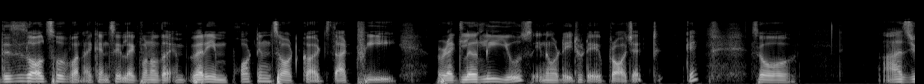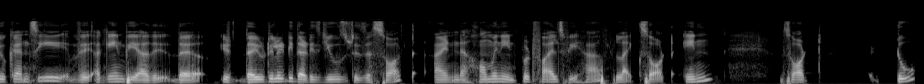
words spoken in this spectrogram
this is also one I can say like one of the very important sort cards that we regularly use in our day-to-day project. Okay, so as you can see, again, we are the, the the utility that is used is a sort, and how many input files we have, like sort in, sort 2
